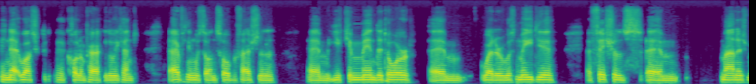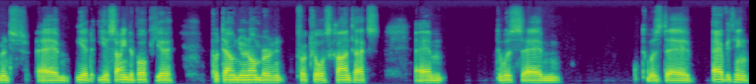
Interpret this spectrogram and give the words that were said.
in Netwatch uh, Cullen Park of the weekend. Everything was done so professional. Um, you came in the door, um, whether it was media, officials, um, management. Um, you had, you signed a book. You put down your number for close contacts. Um, there was um, there was the everything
